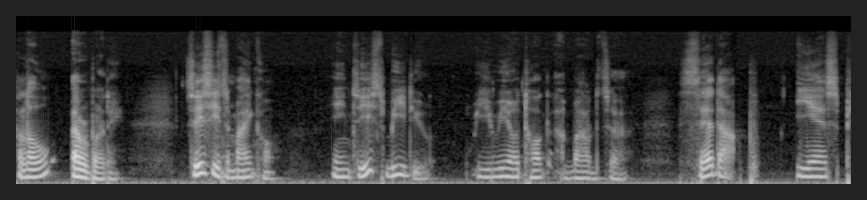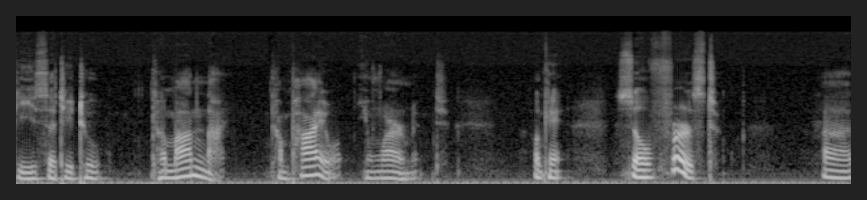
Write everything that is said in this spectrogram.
Hello everybody, this is Michael. In this video, we will talk about the setup ESP32 command line compile environment. Okay, so first, uh,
